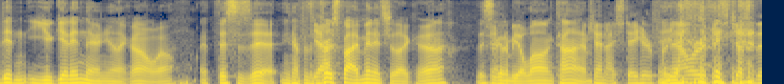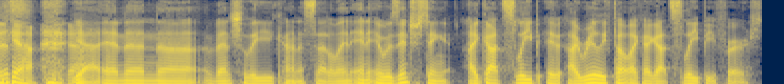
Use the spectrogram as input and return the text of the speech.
didn't. You get in there and you're like, oh well, if this is it, you know, for the Yeah. first five minutes, you're like, uh, this is going to be a long time. Can I stay here for an Yeah. hour if it's just this? yeah, Yeah. yeah, And then uh, eventually you kind of settle in, and it was interesting. I got sleep. It, I really felt like I got sleepy 1st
